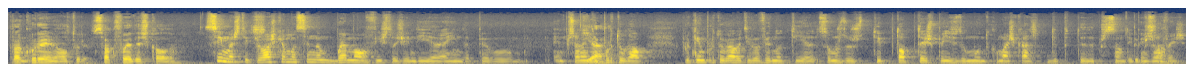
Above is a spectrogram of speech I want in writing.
Procurei na altura, só que foi a da escola. Sim, mas tipo, eu acho que é uma cena bem mal vista hoje em dia ainda, pelo, especialmente em Portugal. Porque em Portugal eu estive a ver no dia, somos dos tipo, top 3 países do mundo com mais casos de, de depressão tipo, Depressão. em jovens.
